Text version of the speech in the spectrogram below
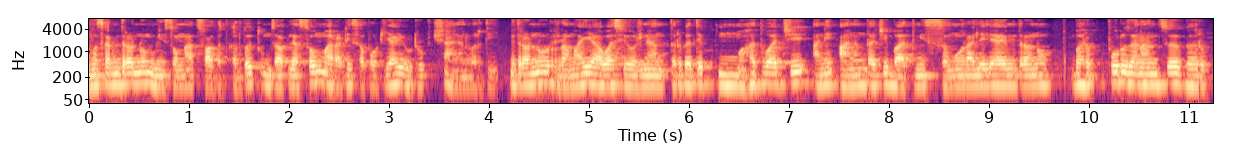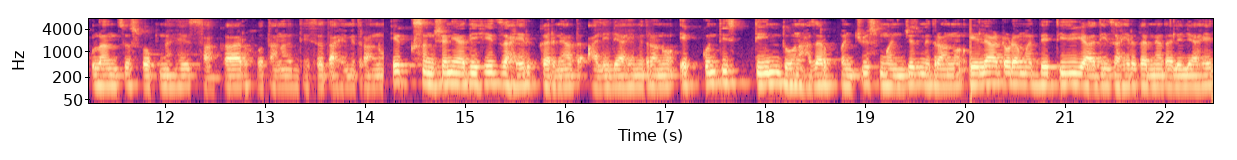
नमस्कार मित्रांनो मी सोमनाथ स्वागत करतोय तुमचं आपल्या सोम मराठी सपोर्ट या यूट्यूब चॅनलवरती मित्रांनो रमाई आवास योजनेअंतर्गत एक महत्त्वाची आणि आनंदाची बातमी समोर आलेली आहे मित्रांनो. भरपूर जणांचं घरकुलांचं स्वप्न हे साकार होताना दिसत आहे मित्रांनो. एक संशन यादी ही जाहीर करण्यात आलेली आहे मित्रांनो. एकोणतीस तीन दोन हजार पंचवीस म्हणजेच मित्रांनो गेल्या आठवड्यामध्ये ती यादी जाहीर करण्यात आलेली आहे.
